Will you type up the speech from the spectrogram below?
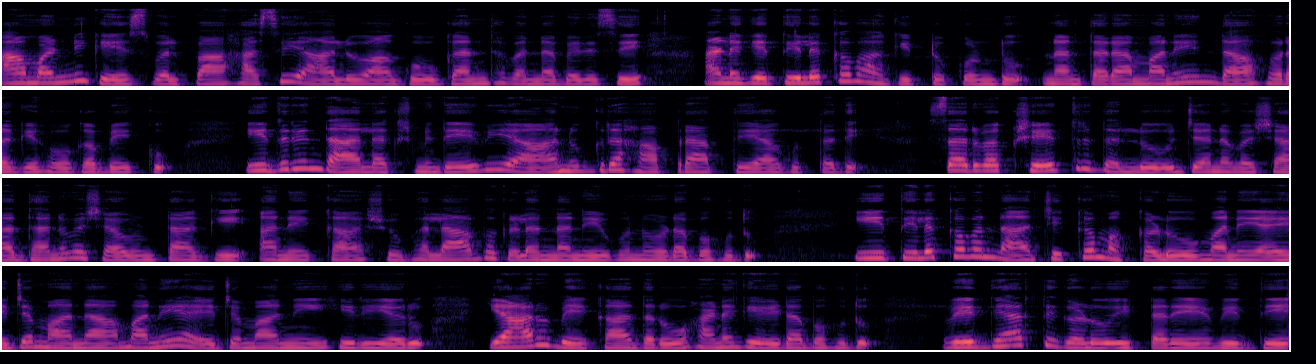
ಆ ಮಣ್ಣಿಗೆ ಸ್ವಲ್ಪ ಹಸಿ ಹಾಲು ಹಾಗೂ ಗಂಧವನ್ನು ಬೆರೆಸಿ ಹಣೆಗೆ ತಿಲಕವಾಗಿಟ್ಟುಕೊಂಡು ನಂತರ ಮನೆಯಿಂದ ಹೊರಗೆ ಹೋಗಬೇಕು. ಇದರಿಂದ ಲಕ್ಷ್ಮೀದೇವಿಯ ಅನುಗ್ರಹ ಪ್ರಾಪ್ತಿಯಾಗುತ್ತದೆ. ಸರ್ವ ಕ್ಷೇತ್ರದಲ್ಲೂ ಜನವಶ ಧನವಶ ಉಂಟಾಗಿ ಅನೇಕ ಶುಭ ಲಾಭಗಳನ್ನು ನೀವು ನೋಡಬಹುದು. ಈ ತಿಲಕವನ್ನು ಚಿಕ್ಕ ಮಕ್ಕಳು, ಮನೆಯ ಯಜಮಾನ, ಮನೆಯ ಯಜಮಾನಿ, ಹಿರಿಯರು ಯಾರು ಬೇಕಾದರೂ ಹಣೆಗೆ ಇಡಬಹುದು. ವಿದ್ಯಾರ್ಥಿಗಳು ಇಟ್ಟರೆ ವಿದ್ಯೆ,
